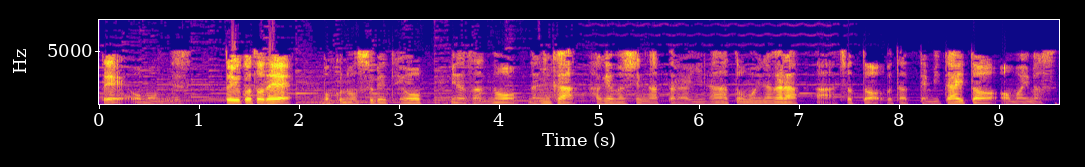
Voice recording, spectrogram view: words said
って思うんです。ということで、僕のすべてを皆さんの何か励ましになったらいいなと思いながら、ちょっと歌ってみたいと思います。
